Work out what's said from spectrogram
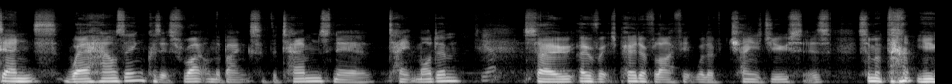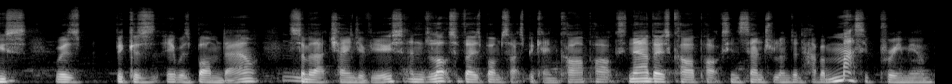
dense warehousing because it's right on the banks of the Thames near Tate Modern. Yeah. So, over its period of life, it will have changed uses. Some of that use was because it was bombed out, mm. some of that change of use, and lots of those bomb sites became car parks. Now, those car parks in central London have a massive premium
